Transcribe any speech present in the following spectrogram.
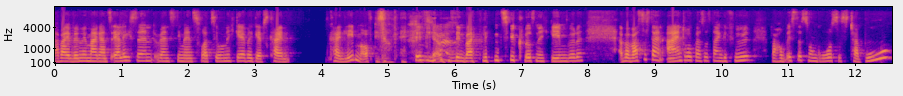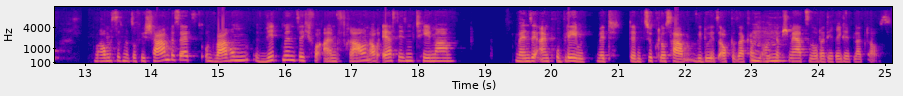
dabei, wenn wir mal ganz ehrlich sind, wenn es die Menstruation nicht gäbe, gäbe es kein, kein Leben auf dieser Welt, ja. wenn es den weiblichen Zyklus nicht geben würde. Aber was ist dein Eindruck, was ist dein Gefühl? Warum ist das so ein großes Tabu? Warum ist das mit so viel Scham besetzt? Und warum widmen sich vor allem Frauen auch erst diesem Thema wenn sie ein Problem mit dem Zyklus haben, wie du jetzt auch gesagt hast, mhm. oh, ich habe Schmerzen oder die Regel bleibt aus?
